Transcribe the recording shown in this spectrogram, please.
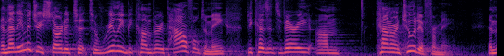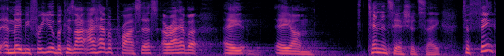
And that imagery started to, to really become very powerful to me because it's very um, counterintuitive for me, and, and, maybe for you, because I, I, have a process, or I have a, a, a um, tendency, I should say, to think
